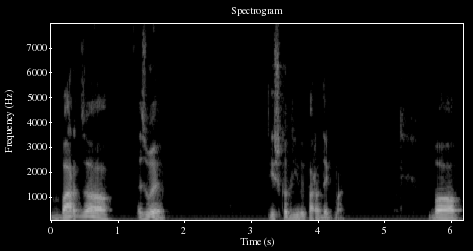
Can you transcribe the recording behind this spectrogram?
bardzo zły i szkodliwy paradygmat, bo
